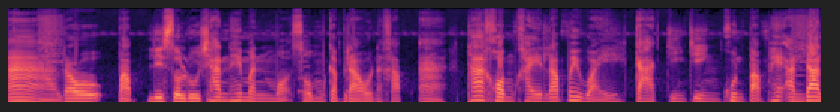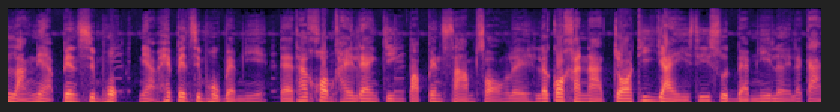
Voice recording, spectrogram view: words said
อ่าเราปรับ resolution ให้มันเหมาะสมกับเรานะครับอ่าถ้าคอมใครรับไม่ไหวกากจริง ๆ คุณปรับให้อันด้านหลังเนี่ยเป็น 16เนี่ยให้เป็น 16 แบบนี้ แต่ถ้าคอมใครแรงจริง ปรับเป็น 32 เลย แล้วก็ขนาดจอที่ใหญ่ที่สุดแบบนี้เลยละกัน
